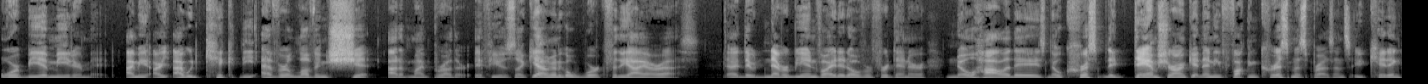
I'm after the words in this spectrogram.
or be a meter maid? I mean, I, would kick the ever loving shit out of my brother if he was like, "Yeah, I'm gonna go work for the IRS." Uh, they would never be invited over for dinner. No holidays, no Christmas. They damn sure aren't getting any fucking Christmas presents. Are you kidding?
